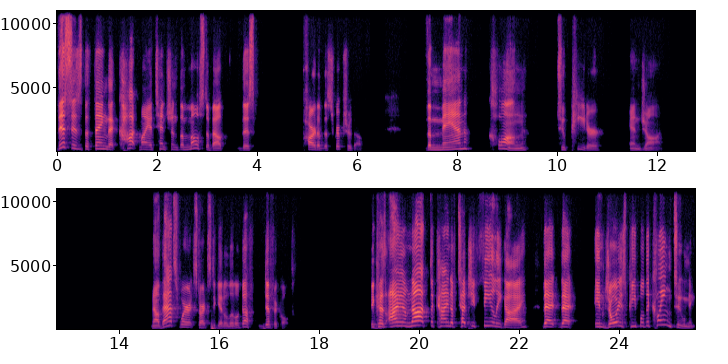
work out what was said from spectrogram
This is the thing that caught my attention the most about this part of the scripture, though. The man clung to Peter and John. Now, that's where it starts to get a little difficult because I am not the kind of touchy feely guy that, that enjoys people to cling to me.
